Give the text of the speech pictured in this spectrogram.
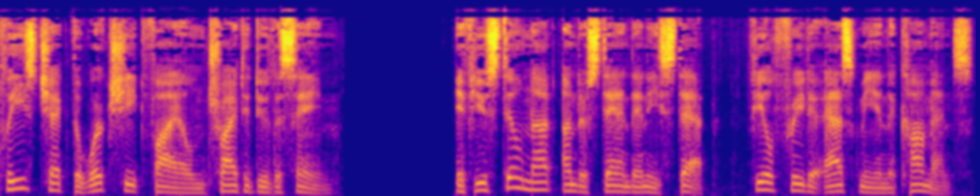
Please check the worksheet file and try to do the same. If you still not understand any step, feel free to ask me in the comments,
